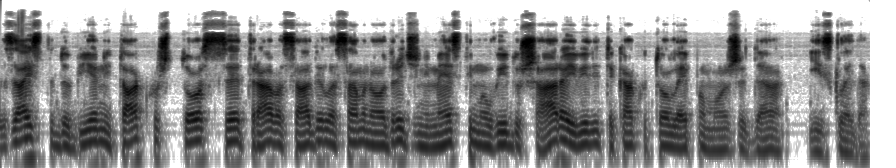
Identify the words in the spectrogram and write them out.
zaista dobijeni tako što se trava sadila samo na određenim mestima u vidu šara i vidite kako to lepo može da izgleda.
